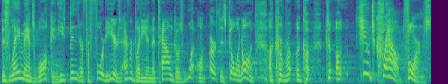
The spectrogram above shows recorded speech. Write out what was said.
This lame man's walking. He's been there for 40 years. Everybody in the town goes, What on earth is going on? A, a, a, huge crowd forms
